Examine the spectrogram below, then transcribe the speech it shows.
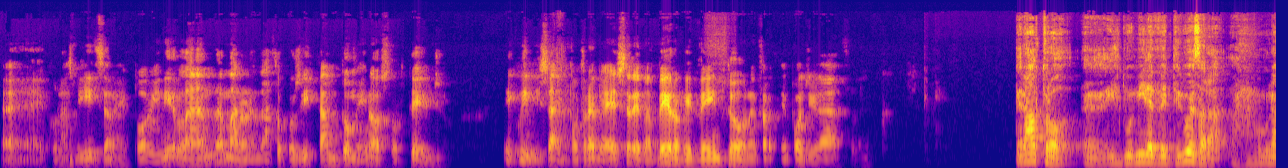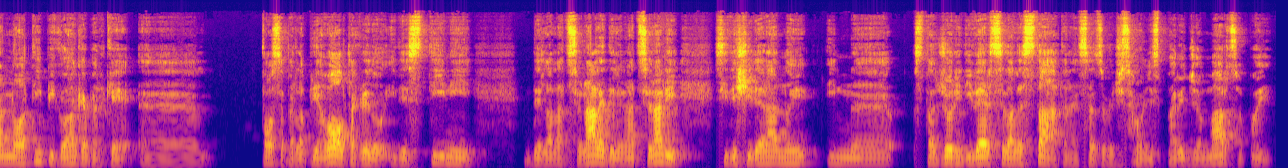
eh, con la Svizzera e poi in Irlanda, ma non è andato così tantomeno a sorteggio. E quindi, sai, potrebbe essere davvero che il vento nel frattempo ha girato. Peraltro eh, il 2022 sarà un anno atipico anche perché eh, forse per la prima volta, credo, i destini della nazionale e delle nazionali si decideranno in, in uh, stagioni diverse dall'estate, nel senso che ci sono gli spareggi a marzo e poi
